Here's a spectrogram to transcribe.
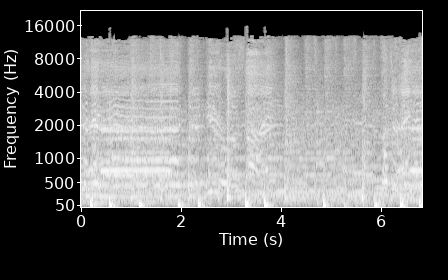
Don't you hate it?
